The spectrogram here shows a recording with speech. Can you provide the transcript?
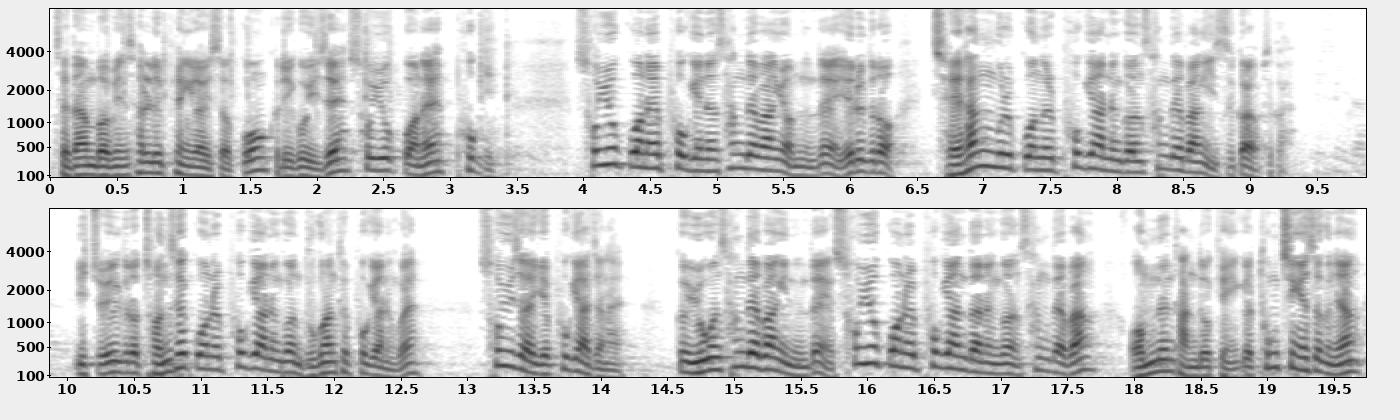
재단법인 설립행위가 있었고 그리고 이제 소유권의 포기. 소유권의 포기는 상대방이 없는데 예를 들어 제한 물권을 포기하는 건 상대방이 있을까요 없을까요? 있죠. 예를 들어 전세권을 포기하는 건 누구한테 포기하는 거야? 소유자에게 포기하잖아요. 그 요건 상대방이 있는데 소유권을 포기한다는 건 상대방 없는 단독행위. 그러니까 통칭해서 그냥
